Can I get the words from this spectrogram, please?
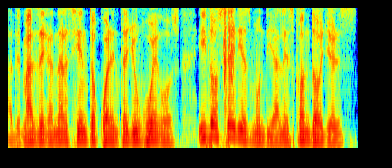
además de ganar 141 juegos y dos series mundiales con Dodgers.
